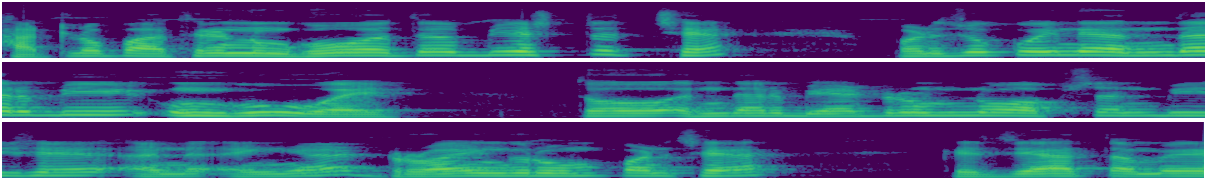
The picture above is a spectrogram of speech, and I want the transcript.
ખાટલો પાથરીને ઊંઘવું હોય તો બેસ્ટ જ છે. પણ જો કોઈને અંદર બી ઊંઘવું હોય, તો અંદર બેડરૂમનું ઓપ્શન બી છે અને અહીંયા ડ્રોઈંગ રૂમ પણ છે કે જ્યાં તમે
